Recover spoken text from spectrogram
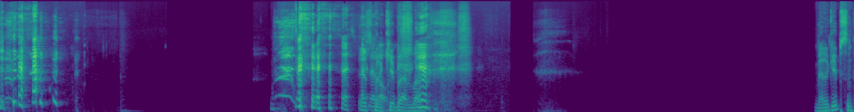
Erstmal die Kippe anmachen. Mel Gibson.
